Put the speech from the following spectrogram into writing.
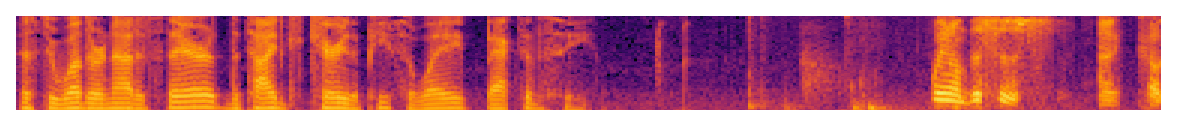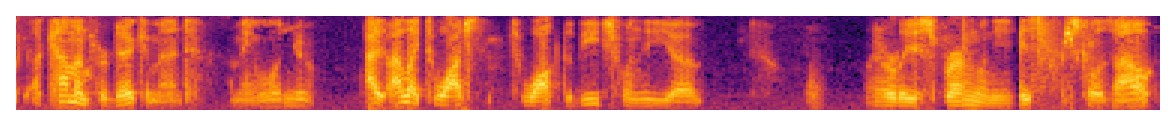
as to whether or not it's there, the tide could carry the piece away back to the sea. Well, this is a, a, common predicament. I mean, when you're, I, I like to watch to walk the beach when the uh, early spring when the ice first goes out,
